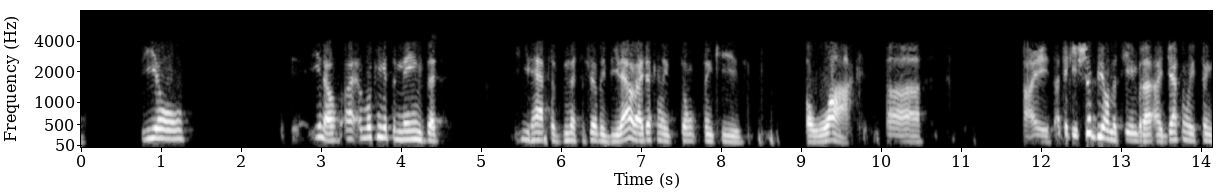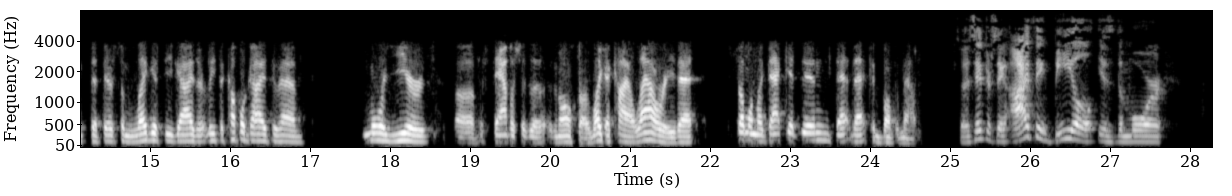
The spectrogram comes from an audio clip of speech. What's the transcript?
Beal, you know, I, looking at the names that he'd have to necessarily beat out, I definitely don't think he's a lock. Uh, I I think he should be on the team, but I, I definitely think that there's some legacy guys, or at least a couple guys who have more years of established as, a, as an all-star, like a Kyle Lowry, that someone like that gets in, that that could bump him out. So it's interesting. I think Beal is the more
